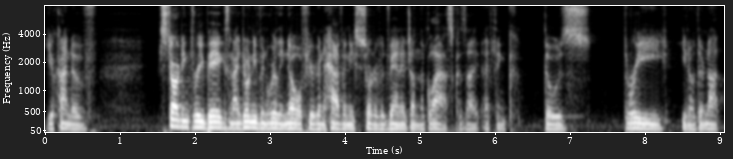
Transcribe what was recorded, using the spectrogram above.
you're kind of starting three bigs, and I don't even really know if you're going to have any sort of advantage on the glass because I, I think those three, you know, they're not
